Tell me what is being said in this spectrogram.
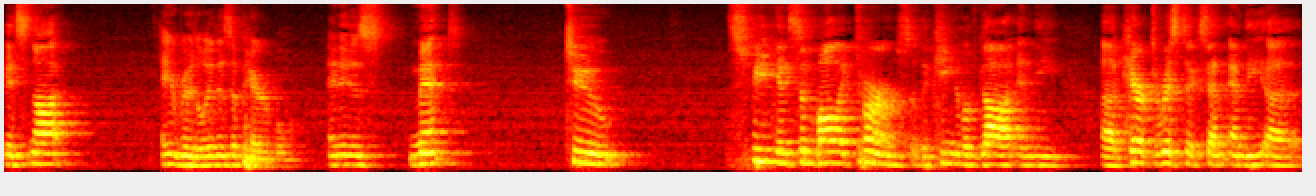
It's not a riddle, it is a parable. And it is meant to speak in symbolic terms of the kingdom of God and the uh, characteristics and, and the, uh,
